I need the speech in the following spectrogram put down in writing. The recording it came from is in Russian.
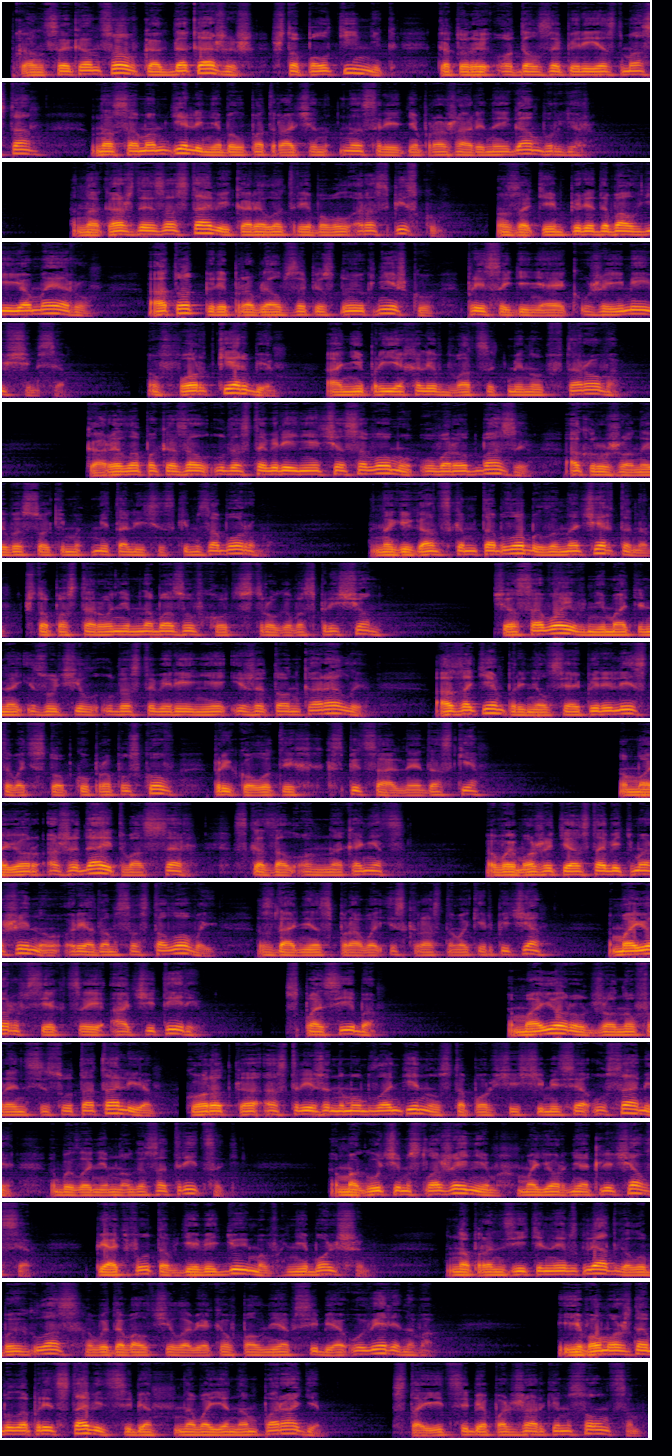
В конце концов, как докажешь, что полтинник, который отдал за переезд моста, на самом деле не был потрачен на среднепрожаренный гамбургер? На каждой заставе Карелла требовал расписку, затем передавал ее мэру, а тот переправлял в записную книжку, присоединяя к уже имеющимся. В Форт Керби они приехали в 20 минут второго. Карелла показал удостоверение часовому у ворот базы, окруженной высоким металлическим забором. На гигантском табло было начертано, что посторонним на базу вход строго воспрещен. Часовой внимательно изучил удостоверение и жетон Кареллы, а затем принялся перелистывать стопку пропусков, приколотых к специальной доске. «Майор ожидает вас, сэр», — сказал он наконец. «Вы можете оставить машину рядом со столовой, здание справа из красного кирпича майор в секции А4. Спасибо. Майору Джону Фрэнсису Таталья, коротко остриженному блондину с топорщащимися усами, было немного за тридцать. Могучим сложением майор не отличался, пять футов девять дюймов, не больше. Но пронзительный взгляд голубых глаз выдавал человека вполне в себе уверенного. Его можно было представить себе на военном параде. Стоит себе под жарким солнцем,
